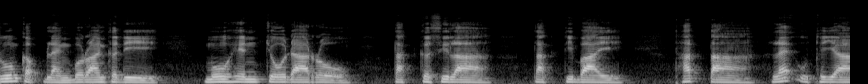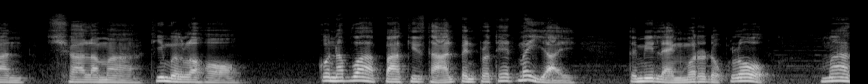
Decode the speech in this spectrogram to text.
รวมกับแหล่งโบราณคดี โมเฮนโจดาโร ตักเกศิลา ตักติไบ ทัตตาและอุทยานชาลามาร์ที่เมืองลาฮอร์ก็นับว่าปากีสถานเป็นประเทศไม่ใหญ่ แต่มีแหล่งมรดกโลกมาก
